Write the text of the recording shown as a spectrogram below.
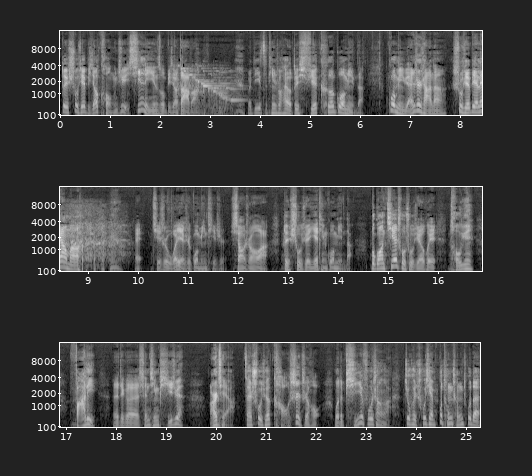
对数学比较恐惧，心理因素比较大吧。我第一次听说还有对学科过敏的，过敏源是啥呢？数学变量吗？哎，其实我也是过敏体质，小时候啊对数学也挺过敏的，不光接触数学会头晕、乏力，呃这个神情疲倦，而且啊在数学考试之后。我的皮肤上啊，就会出现不同程度的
